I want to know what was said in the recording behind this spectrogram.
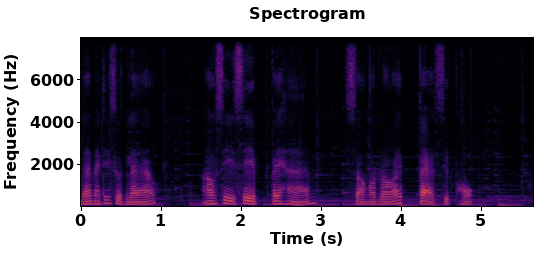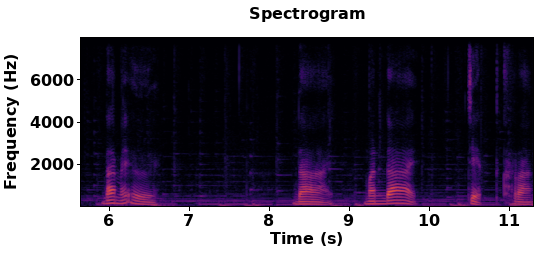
และในที่สุดแล้ว เอา 40 ไปหาร 286 ได้ไหมเอ่ย ได้ มันได้ 7 ครั้ง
